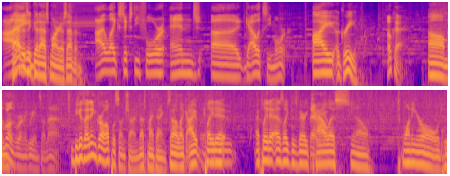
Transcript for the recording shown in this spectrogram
I, That is a good ass Mario 7. I like 64 and uh, Galaxy more. I agree. Okay. Um, As long as we're in agreement on that. because I didn't grow up with Sunshine. That's my thing. So like I played it. You- I played it as like this very callous, you know, 20 year old who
